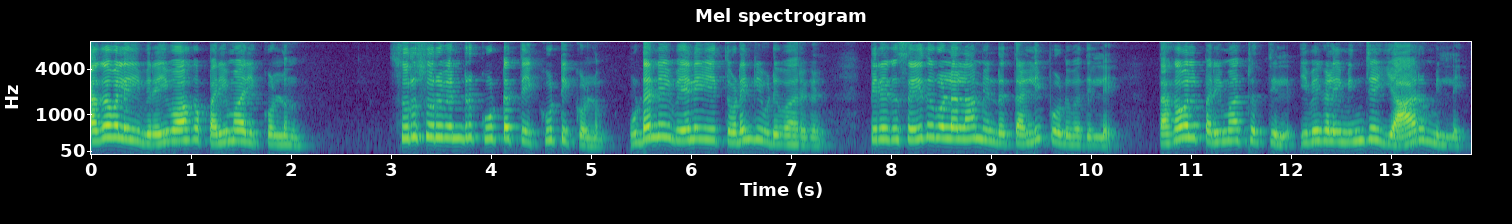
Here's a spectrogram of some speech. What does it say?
தகவலை விரைவாக பரிமாறிக்கொள்ளும். சுறுசுறுவென்று கூட்டத்தை கூட்டிக்கொள்ளும். உடனே வேலையை தொடங்கி விடுவார்கள். பிறகு செய்து கொள்ளலாம் என்று தள்ளி போடுவதில்லை. தகவல் பரிமாற்றத்தில் இவைகளை மிஞ்ச யாரும் இல்லை.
